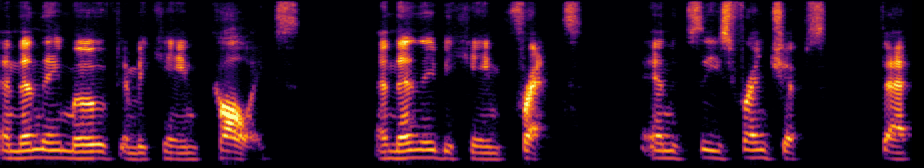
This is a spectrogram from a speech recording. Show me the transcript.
And then they moved and became colleagues. And then they became friends. And it's these friendships that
